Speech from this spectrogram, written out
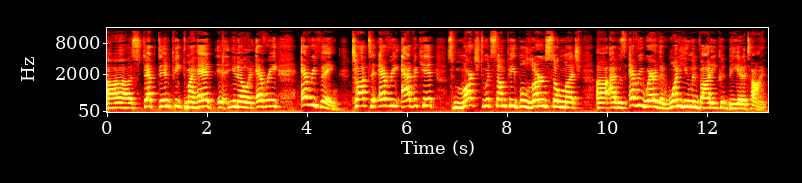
uh, stepped in, peeked my head, uh, you know, at every, everything. Talked to every advocate, marched with some people, learned so much. Uh, I was everywhere that one human body could be at a time.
